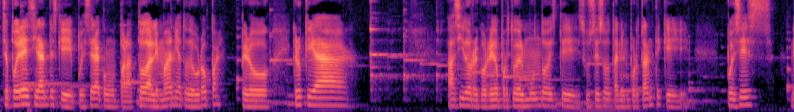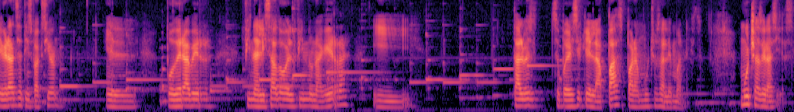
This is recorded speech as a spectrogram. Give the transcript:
Se podría decir antes que pues era como para toda Alemania, toda Europa, pero creo que ha, ha sido recorrido por todo el mundo este suceso tan importante que pues es de gran satisfacción el poder haber finalizado el fin de una guerra y tal vez se puede decir que la paz para muchos alemanes. Muchas gracias.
